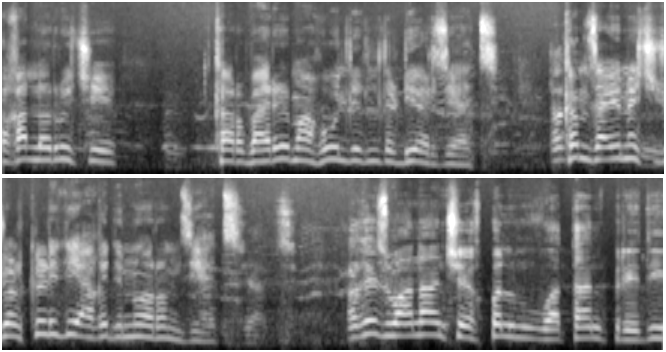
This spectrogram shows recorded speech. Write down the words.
دغه لرو چې کاروباري ماحول دې دلته ډیر زیات شي کم ځایونه چې جوړ کړي دي هغه دې نور هم زیات شي هغه ځوانان چې خپل وطن پریدي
